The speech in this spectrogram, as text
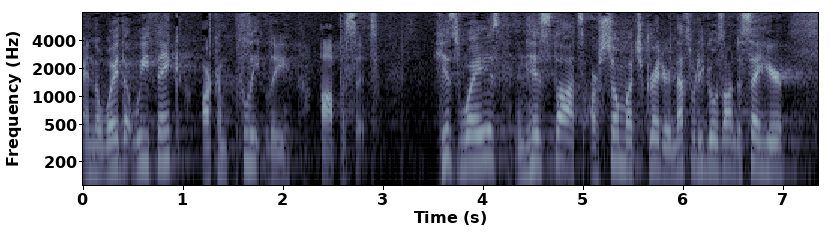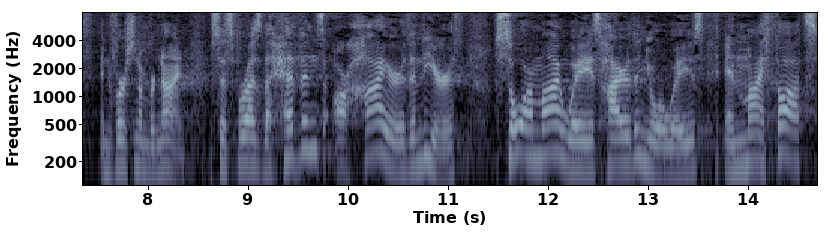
and the way that we think are completely opposite. His ways and his thoughts are so much greater. And that's what he goes on to say here in verse number nine. It says, For as the heavens are higher than the earth, so are my ways higher than your ways, and my thoughts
